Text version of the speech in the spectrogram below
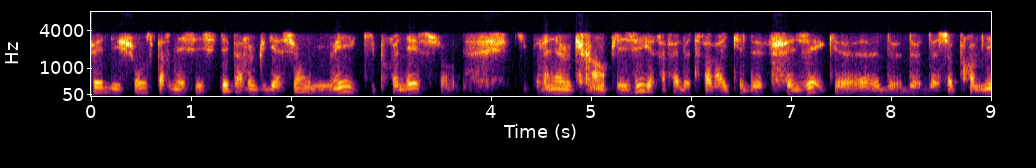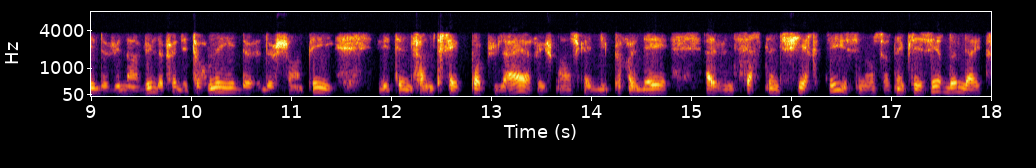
fait des choses par nécessité, par obligation, mais qui prenait, un grand plaisir à faire le travail qu'il faisait, que de, se promener de ville en ville, de faire des tournées, de, de, chanter. Il était une femme très populaire et je pense qu'elle y prenait, elle avait une certaine fierté, sinon un certain plaisir de l'être.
